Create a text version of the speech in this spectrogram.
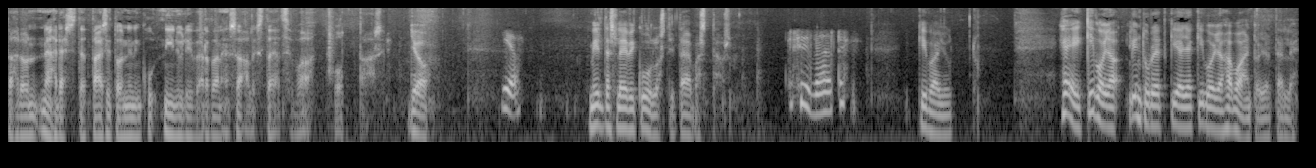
tahdo nähdä sitä. Tai sitten on niin, kuin niin ylivertainen saalistaja, että se vaan ottaa sen. Joo. Joo. Miltäs Leivi kuulosti tämä vastaus? Hyvältä. Kiva juttu. Hei, kivoja linturetkiä ja kivoja havaintoja tälle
